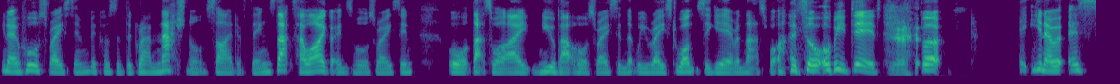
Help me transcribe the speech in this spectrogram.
you know horse racing because of the Grand National side of things. That's how I got into horse racing, or that's what I knew about horse racing. That we raced once a year, and that's what I thought we did. Yeah. But you know, as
